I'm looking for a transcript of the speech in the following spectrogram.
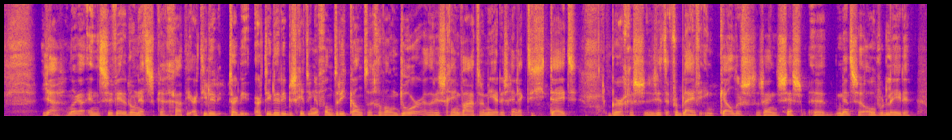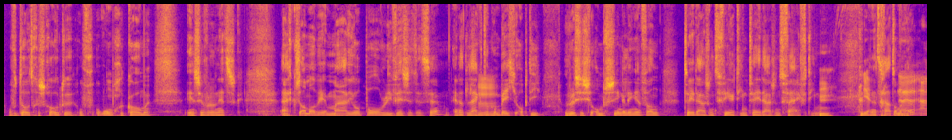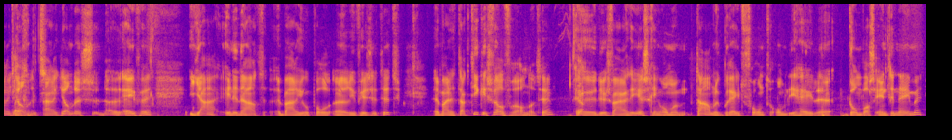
Ja, nou ja, in Severodonetsk gaat die artillerie, artillerie- artilleriebeschietingen van drie kanten gewoon door. Er is geen water meer, er is geen elektriciteit. Burgers zitten, verblijven in kelders. Er zijn zes eh, mensen overleden of doodgeschoten of omgekomen in Severodonetsk. Eigenlijk is allemaal weer Mariupol revisited. Hè? En dat lijkt ook een beetje op die Russische omsingelingen van 2014, 2015. ja. En het gaat om nou een heel Jan, dus eh, even. Ja, inderdaad, Mariupol eh, revisited. Eh, maar de tactiek is wel veranderd. Hè? Ja. Eh, dus waar het eerst ging om een tamelijk breed front om die hele Donbass in te nemen,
